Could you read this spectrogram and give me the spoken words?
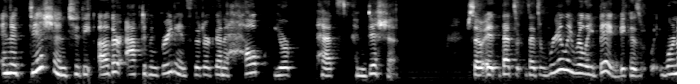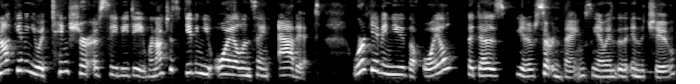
in addition to the other active ingredients that are going to help your pet's condition. So it, that's that's really really big because we're not giving you a tincture of CBD. We're not just giving you oil and saying add it. We're giving you the oil that does you know certain things you know in the in the chew.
